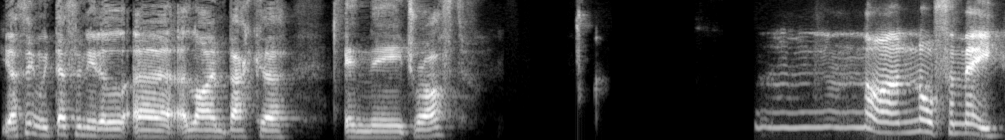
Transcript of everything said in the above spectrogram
Yeah, I think we definitely need a, uh, a linebacker in the draft. Mm, No, not for me.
